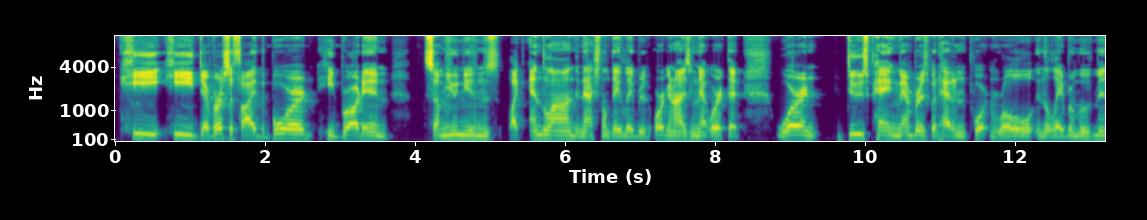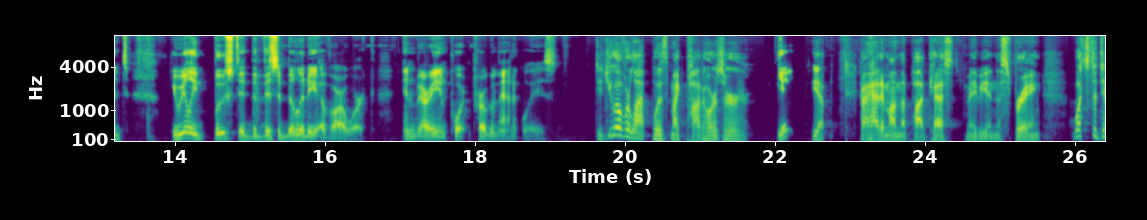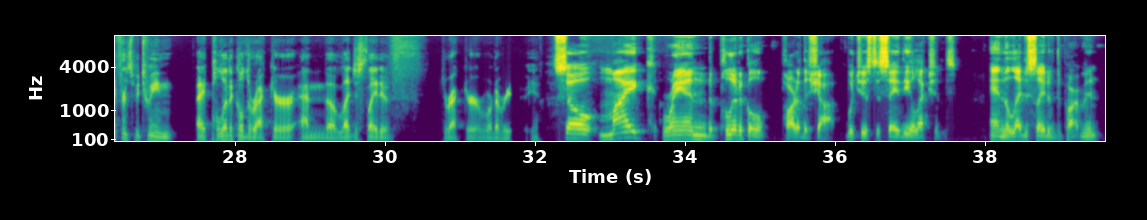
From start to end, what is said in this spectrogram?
he he diversified the board. He brought in some unions like NDLON, the National Day Labor Organizing Network, that weren't dues paying members but had an important role in the labor movement. He really boosted the visibility of our work. in very important programmatic ways. Did you overlap with Mike Podhorzer? Yep. I had him on the podcast maybe in the spring. What's the difference between a political director and the legislative director or whatever? Yeah. So Mike ran the political part of the shop, which is to say the elections. And the legislative department,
